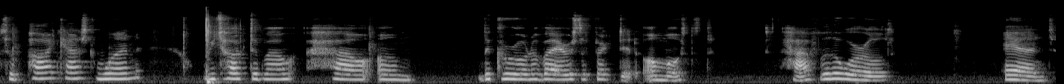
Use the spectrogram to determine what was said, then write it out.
so podcast one, we talked about how um the coronavirus affected almost half of the world and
